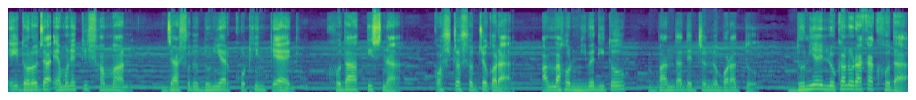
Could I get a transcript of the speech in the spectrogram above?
এই দরজা এমন একটি সম্মান যা শুধু দুনিয়ার কঠিন ত্যাগ খোদা তৃষ্ণা, কষ্ট সহ্য করা, আল্লাহর নিবেদিত বান্দাদের জন্য বরাদ্দ। দুনিয়ায় লুকানো রাখা খোদা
